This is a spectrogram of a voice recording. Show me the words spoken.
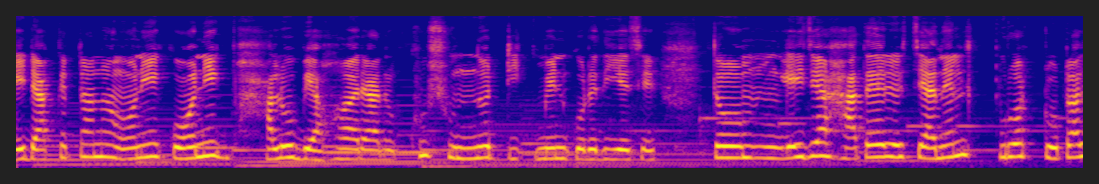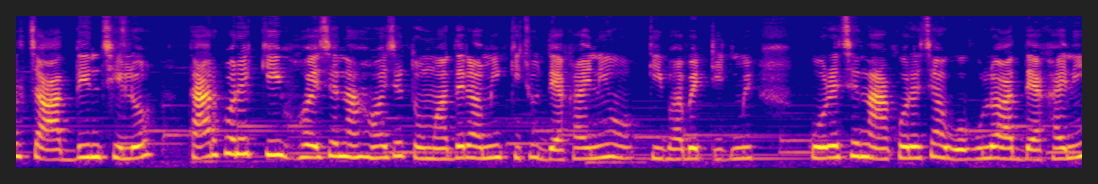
এই ডাক্তারটা না অনেক অনেক ভালো ব্যবহার আর খুব সুন্দর ট্রিটমেন্ট করে দিয়েছে। তো এই যে হাতের চ্যানেল পুরো টোটাল চার দিন ছিল। তারপরে কি হয়েছে না হয়েছে তোমাদের আমি কিছু দেখাইনি, ও কীভাবে ট্রিটমেন্ট করেছে না করেছে ওগুলো আর দেখাইনি।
